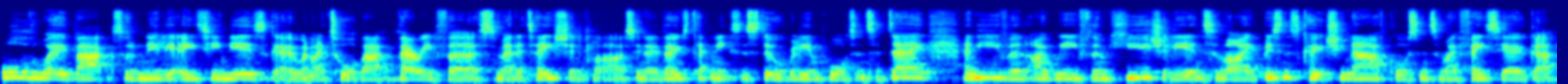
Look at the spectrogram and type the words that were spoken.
all the way back sort of nearly 18 years ago when I taught that very first meditation class. You know, those techniques are still really important today. And even I weave them hugely into my business coaching now, of course, into my face yoga.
